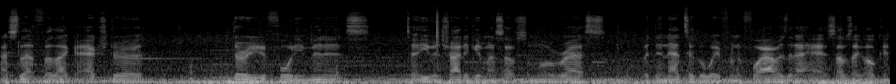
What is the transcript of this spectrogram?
I slept for like an extra 30 to 40 minutes to even try to give myself some more rest but then that took away from the four hours that I had. So I was like, okay.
